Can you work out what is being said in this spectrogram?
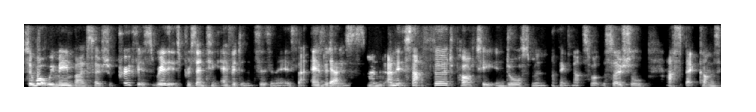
So what we mean by social proof is really it's presenting evidence, isn't it? It's that evidence. Yes. And and it's that third party endorsement. I think that's what the social aspect comes.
